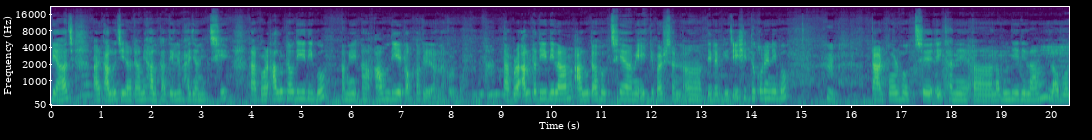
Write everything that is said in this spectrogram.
পেঁয়াজ আর কালো জিরাটা আমি হালকা তেলে ভাজা নিচ্ছি। তারপর আলুটাও দিয়ে দিব। আমি আম দিয়ে টক তরকারি রান্না করব। তারপর আলুটা দিয়ে দিলাম। আলুটা হচ্ছে আমি এইট্টি পারসেন্ট তেলে ভেজেই সিদ্ধ করে নেব। হুম, তারপর হচ্ছে এখানে লবণ দিয়ে দিলাম। লবণ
